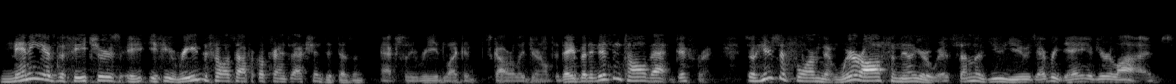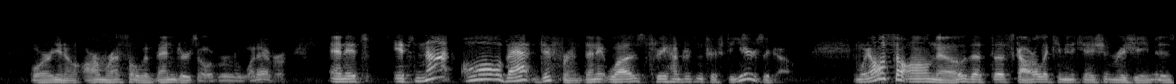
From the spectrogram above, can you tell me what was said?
many of the features, if you read the Philosophical Transactions, it doesn't actually read like a scholarly journal today, but it isn't all that different. So here's a form that we're all familiar with. Some of you use every day of your lives or you know arm wrestle with vendors over or whatever. And it's it's not all that different than it was 350 years ago. And we also all know that the scholarly communication regime is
